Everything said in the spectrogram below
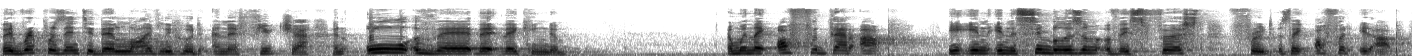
They represented their livelihood and their future and all of their, their, their kingdom. And when they offered that up in, in, the symbolism of this first fruit, as they offered it up,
